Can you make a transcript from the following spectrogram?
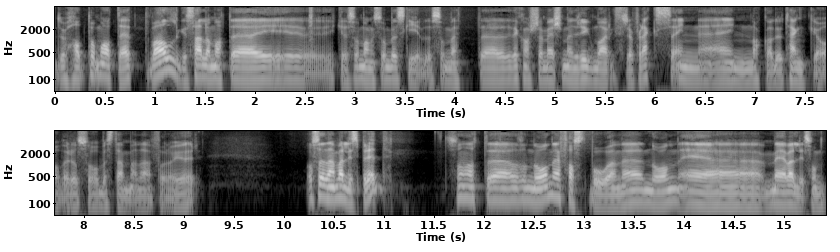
du hadde på en måte et valg, selv om at det er så mange som beskriver det som et uh, Det er kanskje mer som en ryggmargsrefleks enn, enn noe du tenker over og så bestemmer deg for å gjøre. Og så er de veldig spredd. Sånn at uh, altså, Noen er fastboende, noen er med veldig sånn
